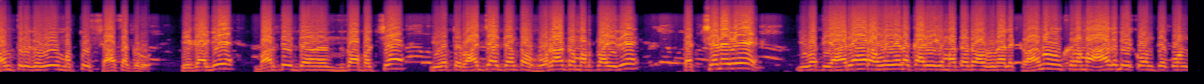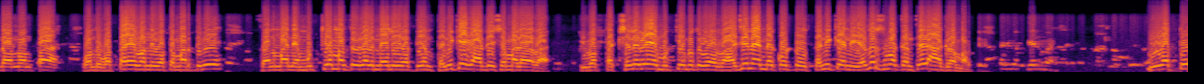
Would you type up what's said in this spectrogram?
ಮಂತ್ರಿಗಳು ಮತ್ತು ಶಾಸಕರು. ಹೀಗಾಗಿ ಭಾರತೀಯ ಜನತಾ ಪಕ್ಷ ಇವತ್ತು ರಾಜ್ಯಾದ್ಯಂತ ಹೋರಾಟ ಮಾಡ್ತಾ ಇದೆ. ತಕ್ಷಣವೇ ಇವತ್ತು ಯಾರ್ಯಾರು ಅವಹೇಳಕಾರಿಯಾಗಿ ಮಾತಾಡೋ ಅವ್ರ ಮೇಲೆ ಕಾನೂನು ಕ್ರಮ ಆಗಬೇಕು ಅಂತ ತಿಳ್ಕೊಂಡು ಅನ್ನುವಂತ ಒಂದು ಒತ್ತಾಯವನ್ನು ಇವತ್ತು ಮಾಡ್ತೀವಿ. ಸನ್ಮಾನ್ಯ ಮುಖ್ಯಮಂತ್ರಿಗಳ ಮೇಲೆ ಇವತ್ತೇನು ತನಿಖೆಗೆ ಆದೇಶ ಮಾಡ್ಯಾರ? ಇವತ್ತು ತಕ್ಷಣವೇ ಮುಖ್ಯಮಂತ್ರಿಗಳು ರಾಜೀನಾಮೆ ಕೊಟ್ಟು ತನಿಖೆಯನ್ನು ಎದುರಿಸ್ಬೇಕಂತೇಳಿ ಆಗ್ರಹ ಮಾಡ್ತೀವಿ. ಇವತ್ತು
